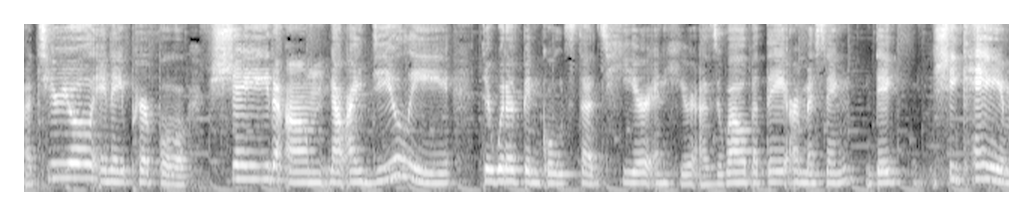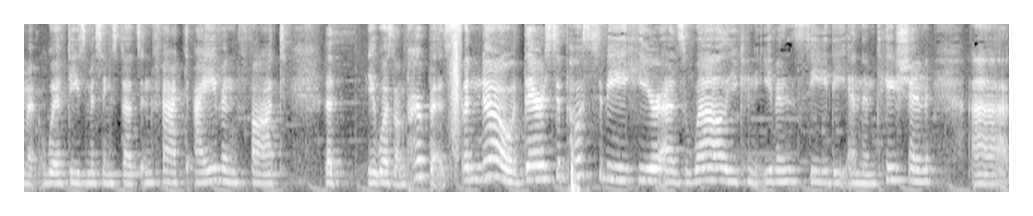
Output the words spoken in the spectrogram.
material in a purple shade. Um, now, ideally, there would have been gold studs here and here as well, but they are missing. They She came with these missing studs. In fact, I even thought that it was on purpose. But no, they're supposed to be here as well. You can even see the indentation uh,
